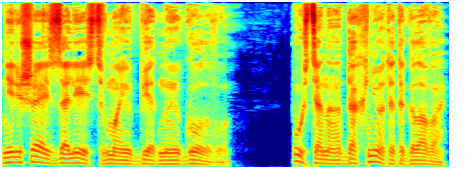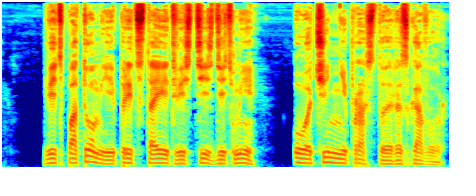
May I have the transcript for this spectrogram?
не решаясь залезть в мою бедную голову. Пусть она отдохнет, эта голова, ведь потом ей предстоит вести с детьми очень непростой разговор.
